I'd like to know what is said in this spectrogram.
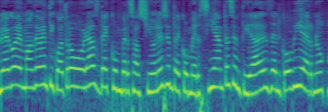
Luego de más de 24 horas de conversaciones entre comerciantes, entidades del gobierno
